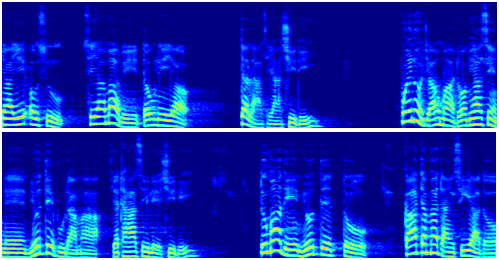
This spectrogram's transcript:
ညာရေးအုပ်စုဆရာမတွေ၃-၄ယောက်တက်လာကြရှိသည် ပွင့်တို့เจ้าမှဒေါ်များဆင့်လည်းမြို့တစ်ဘူတာမှယထာစီးလေရှိသည် သူမသည်မြို့တစ်သို့ကားတမတ်တိုင်စီးရသော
